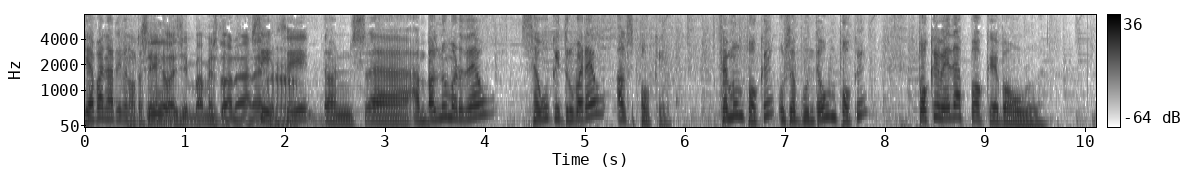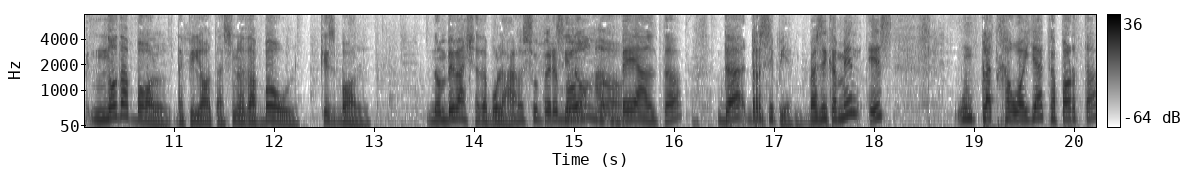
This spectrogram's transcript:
ja van arribant al Sí, restaurant. la gent va més d'hora, ara. Sí, eh? sí. Doncs eh, amb el número 10 segur que hi trobareu els poke. Fem un poke? Us apunteu un poke? Poke ve de poke bowl. No de bol, de pilota, sinó de bowl, que és bol. No en ve baixa de volar, La Super sinó Bowl, no. en ve alta de recipient. Bàsicament és un plat hawaià que porta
